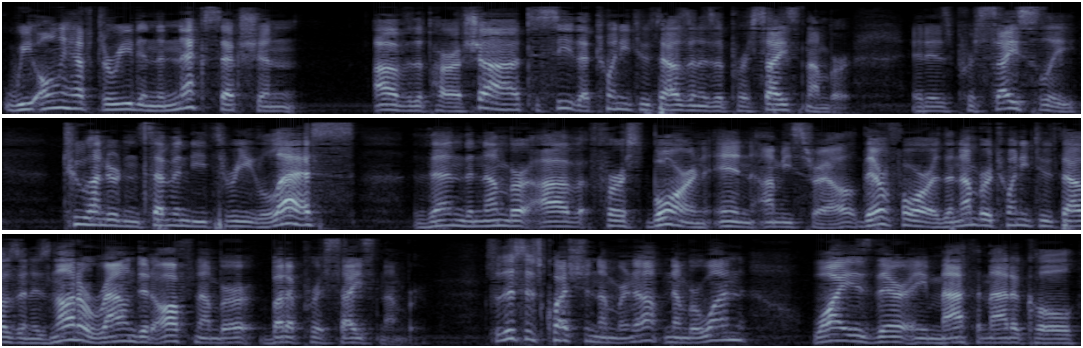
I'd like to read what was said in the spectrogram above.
we only have to read in the next section of the parasha to see that 22,000 is a precise number. It is precisely 273 less than the number of firstborn in Am Yisrael. Therefore, the number 22,000 is not a rounded off number, but a precise number. So this is question number no, number one. Why is there a mathematical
